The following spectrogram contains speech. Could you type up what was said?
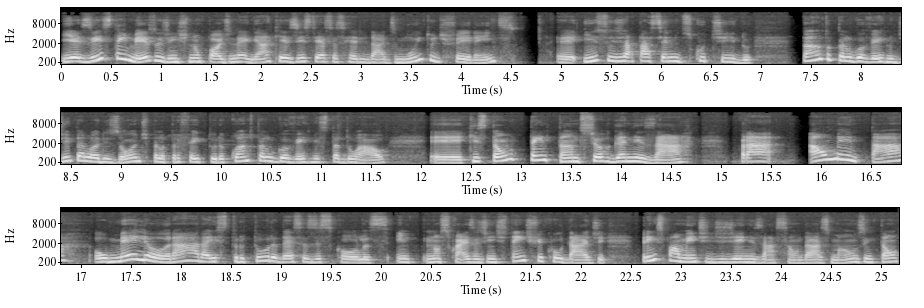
E existem mesmo, a gente não pode negar que existem essas realidades muito diferentes. É, isso já está sendo discutido tanto pelo governo de Belo Horizonte, pela prefeitura, quanto pelo governo estadual, é, que estão tentando se organizar para aumentar ou melhorar a estrutura dessas escolas em, nos quais a gente tem dificuldade, principalmente de higienização das mãos. Então,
